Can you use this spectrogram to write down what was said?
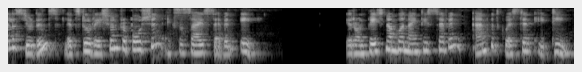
Hello students, let's do ratio and proportion exercise 7a. You're on page number 97 and with question 18.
